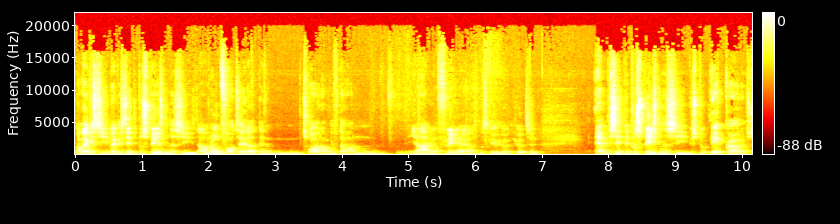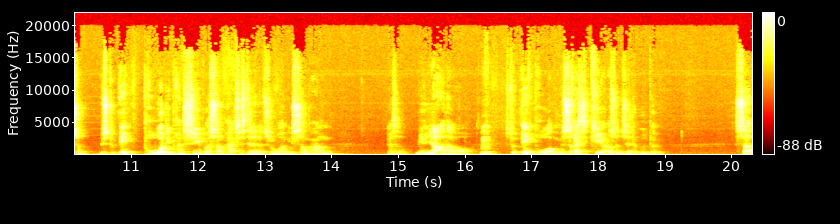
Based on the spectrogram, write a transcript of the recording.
Og man kan sige, man kan sætte det på spidsen og sige, der er jo nogle fortalere, dem tror jeg nok efterhånden, jeg og flere af os måske hørt, hørt til, at sætte det på spidsen og sige, hvis du ikke gør det, så hvis du ikke bruger de principper, som har eksisteret i naturen i så mange altså milliarder af år, Mhm. hvis du ikke bruger dem, så risikerer du sådan set at uddø. Så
